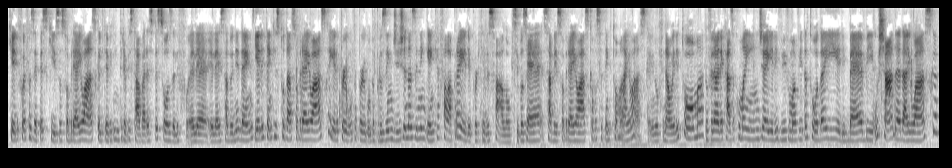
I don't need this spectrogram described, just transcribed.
que ele foi fazer pesquisa sobre ayahuasca, ele teve que entrevistar várias pessoas, ele, foi, ele, é, ele é estadunidense, e ele tem que estudar sobre ayahuasca, e ele pergunta, pergunta pros indígenas, e ninguém quer falar para ele, porque eles falam, se você quer saber sobre ayahuasca, você tem que tomar ayahuasca. E no final ele toma, no final ele casa com uma índia, e ele vive uma vida toda aí, ele bebe o chá, né, da ayahuasca,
